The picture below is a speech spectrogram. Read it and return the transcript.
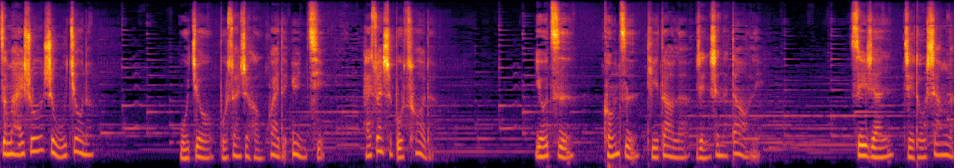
怎么还说是无咎呢？无咎不算是很坏的运气，还算是不错的。由此，孔子提到了人生的道理。虽然指头伤了，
